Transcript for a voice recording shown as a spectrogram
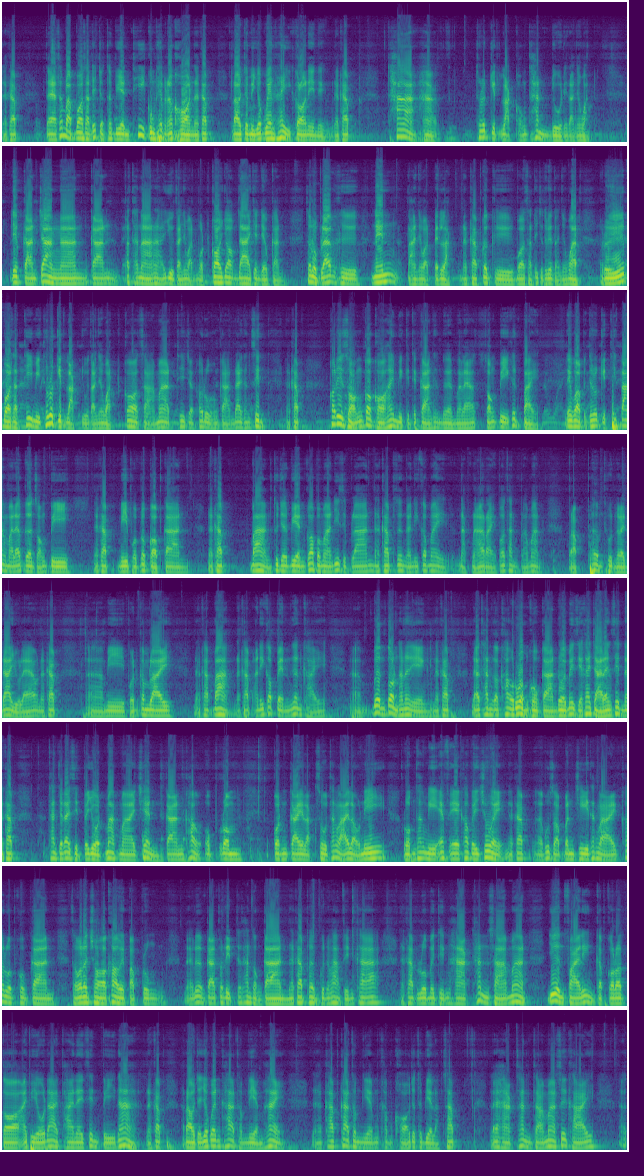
นะครับ แต่สำหรับบริษัทที่จดทะเบียนที่กรุงเทพมหานครนะครับ เราจะมียกเว้นให้อีกกรณีหนึ่งนะครับ ถ้าหากธุรกิจหลักของท่านอยู่ในต่างจังหวัด เรียกการจ้างงานการพัฒนาอยู่ต่างจังหวัดหมดก็ย่อมได้เช่นเดียวกัน สรุปแล้วก็คือเน้นต่างจังหวัดเป็นหลักนะครับก็คือบริษัทที่จดทะเบียนต่างจังหวัด หรือบริษัทที่มีธุรกิจหลักอยู่ต่างจังหวัด ก็สามารถที่จะเข้าร่วมโครงการได้ทั้งสิ้นนะครับข้อที่ 2 ก็ขอให้มีกิจการที่ดำเนินมาแล้ว 2 ปีขึ้นไป เรียกว่าเป็นธุรกิจที่ตั้งมาแล้วเกิน 2 ปีนะครับมีผลประกอบการนะครับบ้างทุจดทะเบียนก็ประมาณ 20 ล้านนะครับซึ่งอันนี้ก็ไม่หนักหนาอะไร เพราะท่านสามารถปรับเพิ่มทุนอะไรได้อยู่แล้วนะครับ มีผลกำไรนะครับบ้างนะครับอันนี้ก็เป็นเงื่อนไขเบื้องต้นเท่านั้นเองนะครับแล้วท่านก็เข้าร่วมโครงการโดยไม่เสียค่าใช้จ่ายแรงสิ้นนะครับ ท่านจะได้สิทธิประโยชน์มากมาย เช่น การเข้าอบรม กลไกหลักสูตรทั้งหลายเหล่านี้ รวมทั้งมี FA เข้าไปช่วยนะครับผู้สอบบัญชีทั้งหลายเข้าร่วมโครงการ สวทชเข้าไปปรับปรุงในเรื่องการผลิตที่ท่านต้องการนะครับ เพิ่มคุณภาพสินค้านะครับรวมไปถึงหากท่านสามารถยื่นไฟลิ่งกับกรต IPO ได้ภายในสิ้นปีหน้านะครับเราจะยกเว้นค่าธรรมเนียมให้นะครับค่าธรรมเนียมคำขอจดทะเบียนหลักทรัพย์ และหากท่านสามารถซื้อขาย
